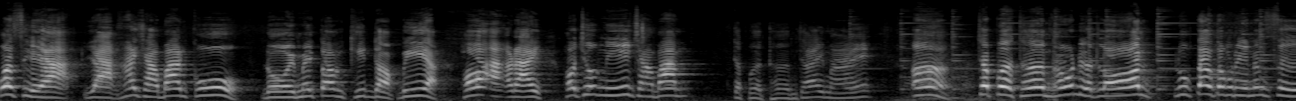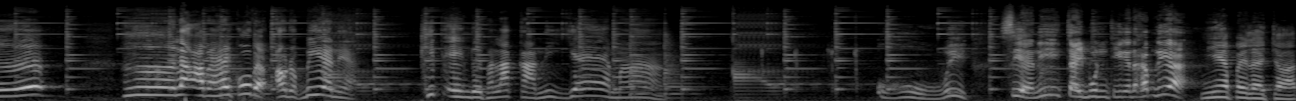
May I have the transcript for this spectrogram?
ว่าเสียอยากให้ชาวบ้านกู้ โดยไม่ต้องคิดดอกเบี้ย เพราะอะไร เพราะช่วงนี้ชาวบ้านจะเปิดเทอมใช่ไหมเออจะเปิดเทอมเขาเดือดร้อน ลูกเต้าต้องเรียนหนังสือเออแล้วเอาไปให้กู้แบบเอาดอกเบี้ยเนี่ย คิดเองโดยพละการนี่แย่มาก โอ้โหเสียนี่ใจบุญจริงๆนะครับเนี่ย เงียบไปเลยจอด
